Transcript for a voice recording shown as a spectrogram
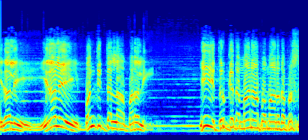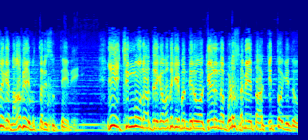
ಇರಲಿ ಇರಲಿ, ಬಂದಿದ್ದಲ್ಲ, ಬರಲಿ. ಈ ದುರ್ಗದ ಮಾನಾಪಮಾನದ ಪ್ರಶ್ನೆಗೆ ನಾವೇ ಉತ್ತರಿಸುತ್ತೇವೆ. ಈ ಚಿನ್ಮೂಲಾದ್ರಿಗೆ ಒದಗಿ ಬಂದಿರುವ ಕೇಳನ್ನ ಬುಡ ಸಮೇತ ಕಿತ್ತೊಗೆದು,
